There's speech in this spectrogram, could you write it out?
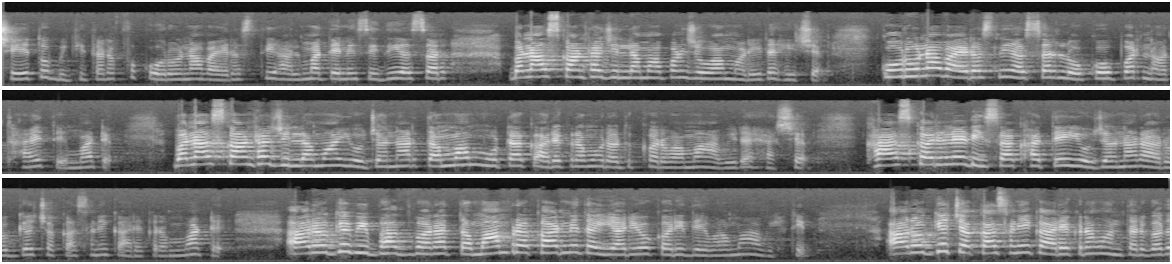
છે. તો બીજી તરફ કોરોના વાયરસથી હાલમાં તેની સીધી અસર બનાસકાંઠા જિલ્લામાં પણ જોવા મળી રહી છે. કોરોના વાયરસની અસર લોકો ઉપર ન થાય તે માટે બનાસકાંઠા જિલ્લામાં યોજાનાર તમામ મોટા કાર્યક્રમો રદ કરવામાં આવી રહ્યા છે. ખાસ કરીને ડીસા ખાતે યોજાનાર આરોગ્ય ચકાસણી કાર્યક્રમ માટે આરોગ્ય વિભાગ દ્વારા તમામ પ્રકારની તૈયારીઓ કરી દેવામાં આવી હતી. આરોગ્ય ચકાસણી કાર્યક્રમ અંતર્ગત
